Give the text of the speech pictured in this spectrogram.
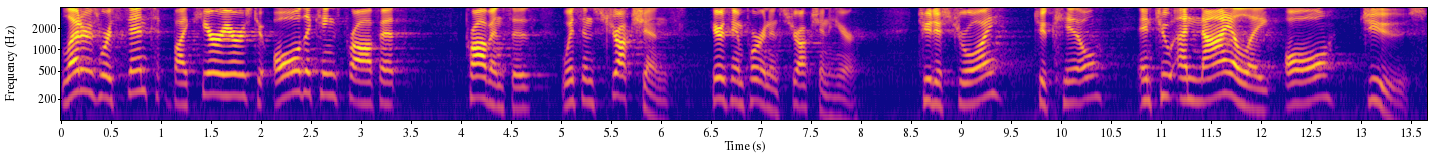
letters were sent by couriers to all the king's prophets, provinces with instructions. Here's the important instruction here to destroy, to kill, and to annihilate all Jews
